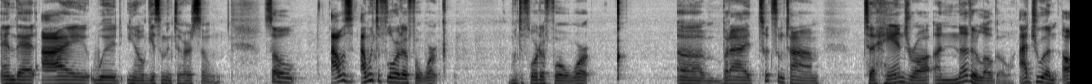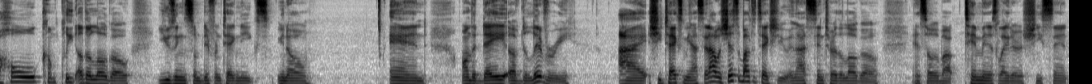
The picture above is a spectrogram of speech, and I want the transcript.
and that I would, you know, get something to her soon. So I was I went to Florida for work. Went to Florida for work. Um, but I took some time to hand draw another logo. I drew an, a whole complete other logo using some different techniques, you know. And on the day of delivery, I she texted me. I said I was just about to text you, and I sent her the logo. And so about ten minutes later, she sent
